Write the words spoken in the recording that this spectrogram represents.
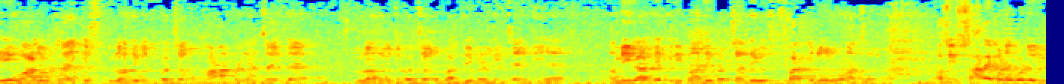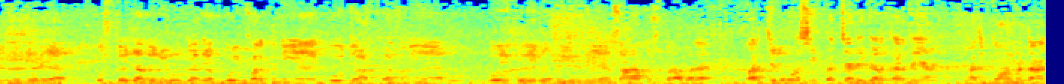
ਇਹ ਆਵਾਜ਼ ਉਠਾਈ ਕਿ ਸਕੂਲਾਂ ਦੇ ਵਿੱਚ ਬੱਚਿਆਂ ਨੂੰ ਖਾਣਾ ਮਿਲਣਾ ਚਾਹੀਦਾ ਹੈ, ਸਕੂਲਾਂ ਦੇ ਵਿੱਚ ਬੱਚਿਆਂ ਨੂੰ ਵਰਦੀ ਮਿਲਣੀ ਚਾਹੀਦੀ ਹੈ, ਅਮੀਰਾਂ ਤੇ ਗਰੀਬਾਂ ਦੇ ਬੱਚਿਆਂ ਦੇ ਵਿੱਚ ਫ਼ਰਕ ਦੂਰ ਹੋਣਾ ਚਾਹੀਦਾ ਅਸੀਂ ਸਾਰੇ ਬੜੇ ਬੜੇ ਲੀਡਰ ਜਿਹੜੇ ਆ, ਉਸ ਸਟੇਜਾਂ ਤੋਂ ਜ਼ਰੂਰ ਕਹਿੰਦੇ ਆ, ਕੋਈ ਫ਼ਰਕ ਨਹੀਂ ਹੈ, ਕੋਈ ਜਾਤ ਪਾਤ ਨਹੀਂ ਹੈ ਕੋਈ ਗਰੀਬ ਅਮੀਰ ਨਹੀਂ ਹੈ ਸਾਰਾ ਕੁਝ ਬਰਾਬਰ ਹੈ। ਪਰ ਜਦੋਂ ਅਸੀਂ ਬੱਚਿਆਂ ਦੀ ਗੱਲ ਕਰਦੇ ਹਾਂ ਅੱਜ ਕਨਵੈਂਟਾਂ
